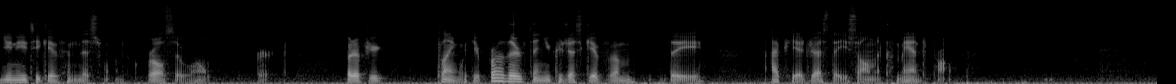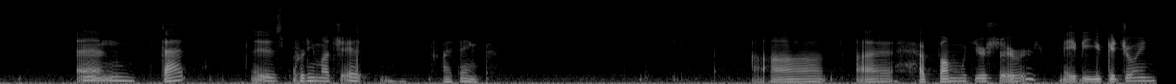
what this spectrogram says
You need to give him this one, or else it won't. But if you're playing with your brother, then you could just give him the IP address that you saw in the command prompt. And that is pretty much it, I think. Uh, I have fun with your servers. Maybe you could join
